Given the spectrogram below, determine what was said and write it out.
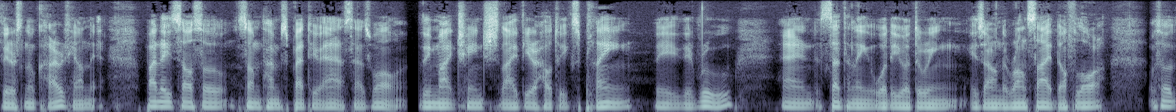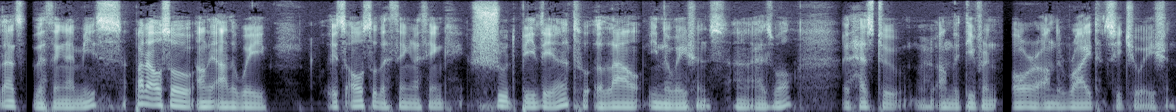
There's no clarity on it. But it's also sometimes bad to ask as well. They might change the idea how to explain the, the rule and suddenly what you're doing is on the wrong side of law. So that's the thing I miss. But also on the other way, it's also the thing I think should be there to allow innovations uh, as well. It has to uh, on the different or on the right situation.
